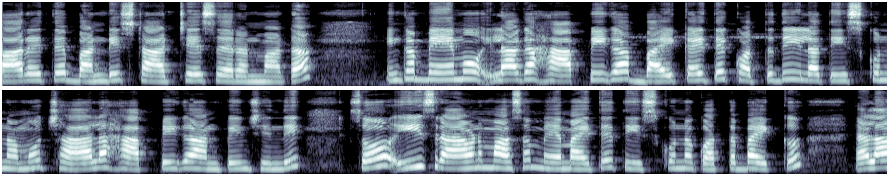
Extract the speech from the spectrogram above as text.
వారైతే బండి స్టార్ట్ చేశారనమాట ఇంకా మేము ఇలాగ హ్యాపీగా బైక్ అయితే కొత్తది ఇలా తీసుకున్నాము. చాలా హ్యాపీగా అనిపించింది. సో ఈ శ్రావణ మాసం మేమైతే తీసుకున్న కొత్త బైక్ ఎలా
